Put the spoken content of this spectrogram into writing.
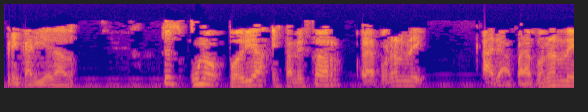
precariedad. Entonces uno podría establecer, para ponerle cara, para ponerle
